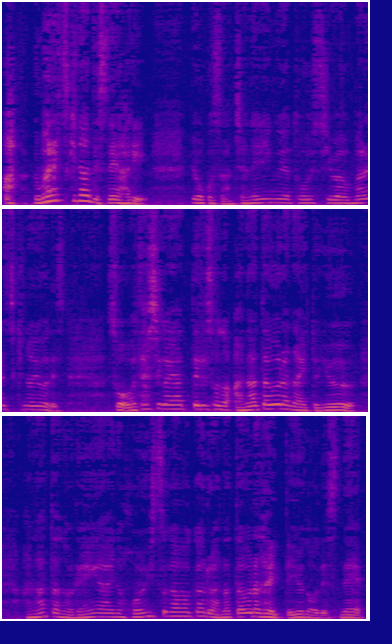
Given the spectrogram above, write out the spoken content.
あ生まれつきなんですねやはり。陽子さんチャネリングや投資は生まれつきのようです。そう私がやってるそのあなた占いというあなたの恋愛の本質がわかるあなた占いっていうのをですね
